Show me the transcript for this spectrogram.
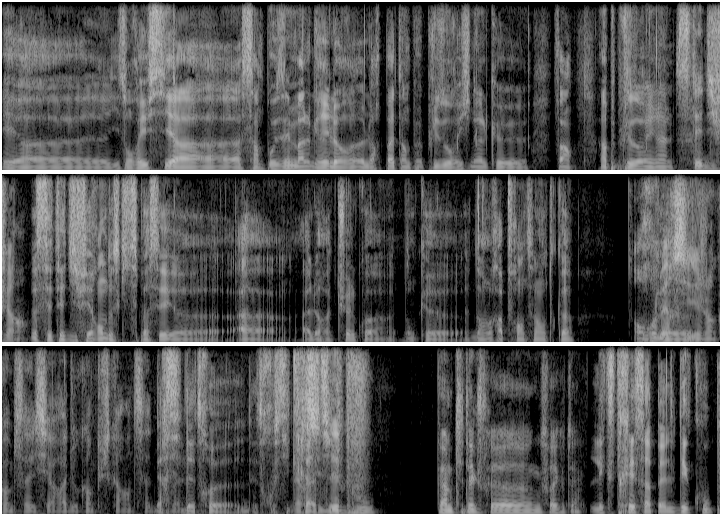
et euh, ils ont réussi à, à s'imposer malgré leur, leur patte un peu plus originale que, enfin, un peu plus originale. C'était différent. C'était différent de ce qui se passait euh, à, à l'heure actuelle, quoi. Donc, euh, dans le rap français en tout cas. On Donc, remercie euh, les gens comme ça ici à Radio Campus 47. Merci d'être, euh, d'être aussi Merci créatif. d'être vous. T'as un petit extrait euh, à nous faire écouter? L'extrait s'appelle Découpe,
